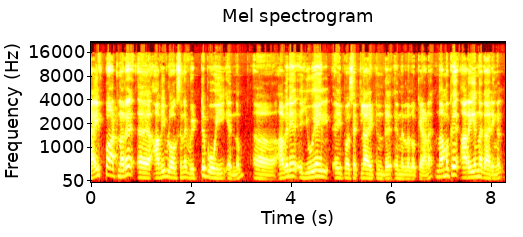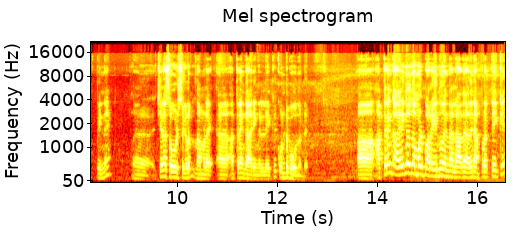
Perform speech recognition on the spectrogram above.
ലൈഫ് പാർട്ട്ണർ അവി വ്ളോഗ്സിനെ വിട്ടുപോയി എന്നും അവർ യു എയിൽ ഇപ്പോൾ സെറ്റിൽ ആയിട്ടുണ്ട് എന്നുള്ളതൊക്കെയാണ് നമുക്ക് അറിയുന്ന കാര്യങ്ങൾ. പിന്നെ ചില സോഴ്സുകളും നമ്മളെ അത്തരം കാര്യങ്ങളിലേക്ക് കൊണ്ടുപോകുന്നുണ്ട്. അത്തരം കാര്യങ്ങൾ നമ്മൾ പറയുന്നു എന്നല്ലാതെ അതിനപ്പുറത്തേക്ക്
